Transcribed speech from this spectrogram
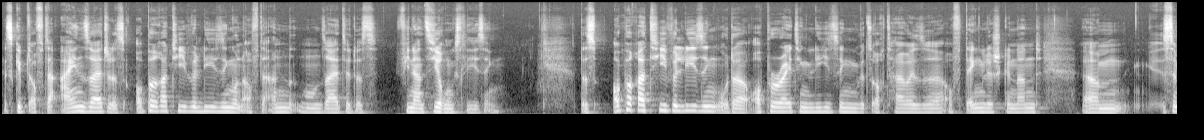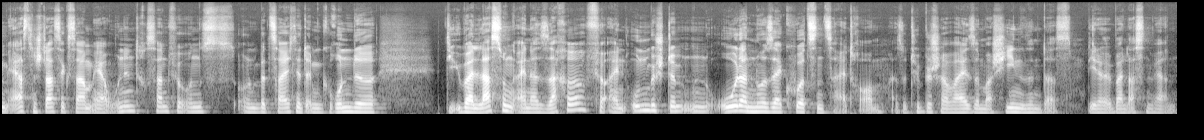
Es gibt auf der einen Seite das operative Leasing und auf der anderen Seite das Finanzierungsleasing. Das operative Leasing oder Operating Leasing wird es auch teilweise auf Englisch genannt, ähm, ist im ersten Staatsexamen eher uninteressant für uns und bezeichnet im Grunde die Überlassung einer Sache für einen unbestimmten oder nur sehr kurzen Zeitraum. Also typischerweise Maschinen sind das, die da überlassen werden.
